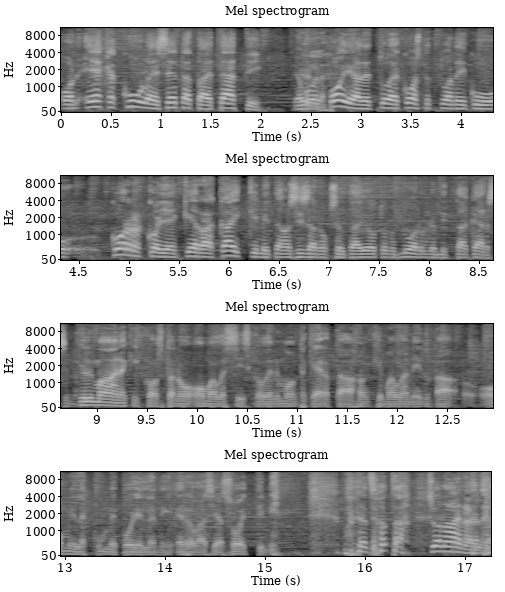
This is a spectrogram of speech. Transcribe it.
on ehkä kuulee setä tai täti, ja Kyllä. voi pojat, että tulee kostettua niinku korkojen kerran kaikki, mitä on sisarukseltaan joutunut nuoruuden mittaan kärsimään. Kyllä mä ainakin kostanut omalle siskolle niin monta kertaa hankkimalla niin tota, omille kummipojille niin erilaisia soittimia. tota, se on aina hyvä.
